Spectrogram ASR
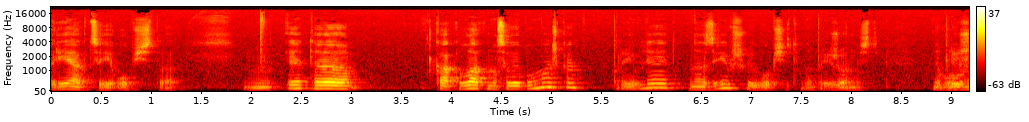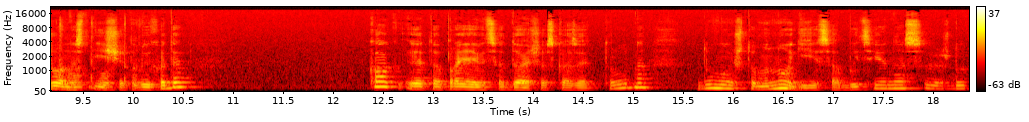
реакции общества. Это как лакмусовая бумажка проявляет назревшую в обществе напряженность. Напряженность вот, вот, ищет вот. выхода. Как это проявится дальше, сказать трудно. Думаю, что многие события нас ждут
